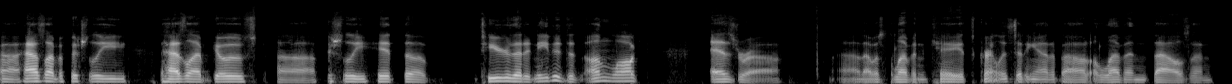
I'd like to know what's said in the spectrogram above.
Uh, HasLab officially, the HasLab Ghost uh, officially hit the tier that it needed to unlock Ezra. Uh, that was 11k. It's currently sitting at about 11,700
